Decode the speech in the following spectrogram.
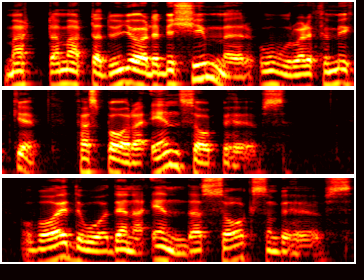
Marta, Marta, du gör dig bekymmer och oroar dig för mycket, fast bara en sak behövs. Och vad är då denna enda sak som behövs?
